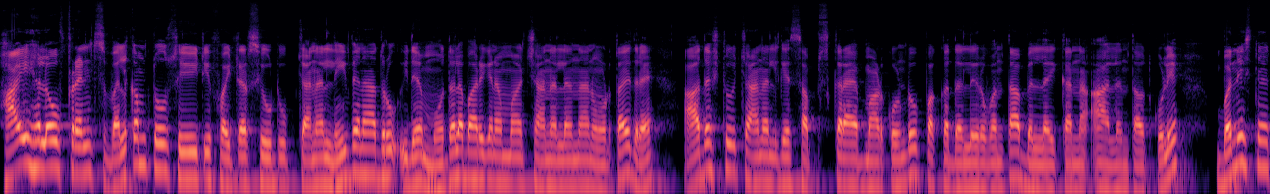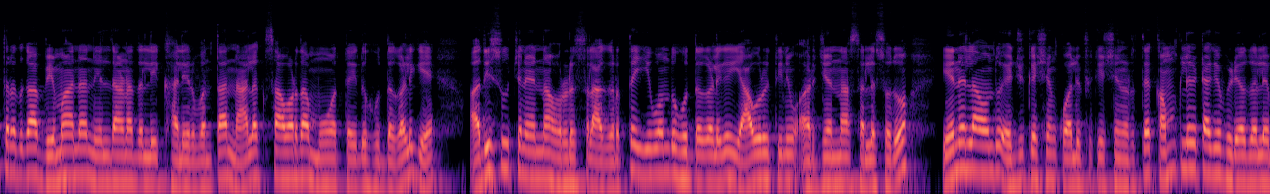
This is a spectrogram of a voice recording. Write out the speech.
Hi hello friends welcome to C E T fighters YouTube channel ನೀವೇನಾದರೂ ಇದೇ ಮೊದಲ ಬಾರಿಗೆ ನಮ್ಮ ಚಾನಲನ್ನು ನೋಡ್ತಾ ಇದ್ದರೆ ಆದಷ್ಟು ಚಾನಲ್ಗೆ ಸಬ್ಸ್ಕ್ರೈಬ್ ಮಾಡಿಕೊಂಡು ಪಕ್ಕದಲ್ಲಿರುವಂಥ ಬೆಲ್ಲೈಕನ್ನು ಆಲ್ ಅಂತ ಹೊತ್ಕೊಳ್ಳಿ. ಬನ್ನಿ ಸ್ನೇಹಿತರದ್ಗ, ವಿಮಾನ ನಿಲ್ದಾಣದಲ್ಲಿ ಖಾಲಿ ಇರುವಂಥ ನಾಲ್ಕು ಸಾವಿರದ ಮೂವತ್ತೈದು ಹುದ್ದೆಗಳಿಗೆ ಅಧಿಸೂಚನೆಯನ್ನು ಹೊರಡಿಸಲಾಗಿರುತ್ತೆ. ಈ ಒಂದು ಹುದ್ದೆಗಳಿಗೆ ಯಾವ ರೀತಿ ನೀವು ಅರ್ಜಿಯನ್ನು ಸಲ್ಲಿಸೋದು, ಏನೆಲ್ಲ ಒಂದು ಎಜುಕೇಷನ್ ಕ್ವಾಲಿಫಿಕೇಷನ್ ಇರುತ್ತೆ ಕಂಪ್ಲೀಟಾಗಿ ವಿಡಿಯೋದಲ್ಲಿ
